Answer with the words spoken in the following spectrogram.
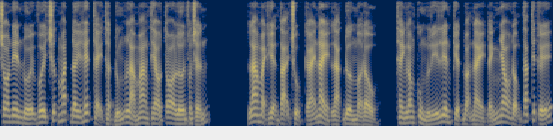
cho nên đối với trước mắt đây hết thảy thật đúng là mang theo to lớn phân chấn. La mạch hiện tại chụp cái này lạc đường mở đầu, thành long cùng lý liên kiệt đoạn này đánh nhau động tác thiết kế,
